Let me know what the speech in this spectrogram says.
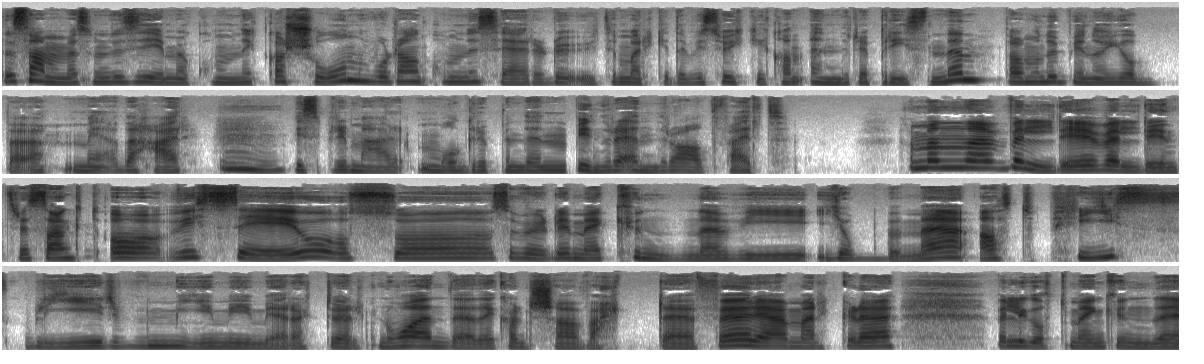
Det samme som du sier med kommunikasjon. Hvordan kommuniserer du ut i markedet hvis du ikke kan endre prisen din? Da må du begynne å jobbe med det her. Mm. Hvis primærmålgruppen din begynner å endre atferd. Men eh, veldig, veldig interessant. Og vi ser jo også selvfølgelig med kundene vi jobber med, at pris blir mye, mye mer aktuelt nå enn det det kanskje har vært eh, før. Jeg merker det veldig godt med en kunde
